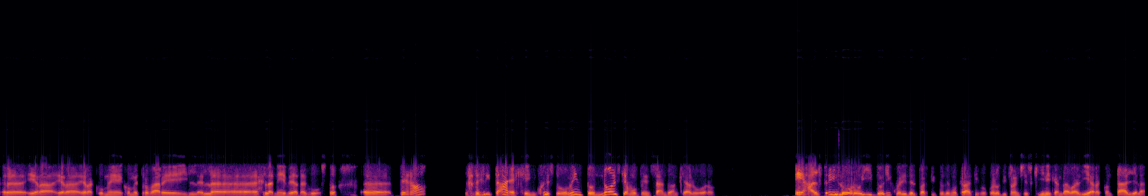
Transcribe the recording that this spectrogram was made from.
eh, era, era, era come, come, trovare il, la, la, neve ad agosto, eh, però la verità è che in questo momento noi stiamo pensando anche a loro e altri, i loro idoli, quelli del Partito Democratico, quello di Franceschini che andava lì a raccontargliela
